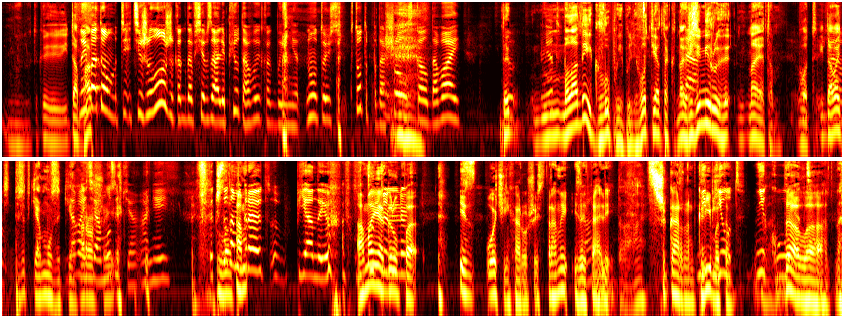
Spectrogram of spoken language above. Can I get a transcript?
Ну, ну, так и, и Ну и потом тяжело же, когда все в зале пьют, а вы как бы и нет. Ну, то есть кто-то подошел, сказал, давай. Да, Ну, нет? молодые глупые были. Вот я так Да. резюмирую на этом. Вот. И я- давайте все-таки о музыке Давайте хорошей. о музыке, о ней. Так что там А играют э, пьяные? А моя группа из очень хорошей страны, из Да? Италии, Да. с шикарным люди? Не климатом. пьют, не курят. Да ладно.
